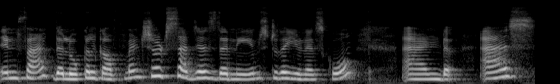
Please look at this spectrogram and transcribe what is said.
In fact, the local government should suggest the names to the UNESCO and as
